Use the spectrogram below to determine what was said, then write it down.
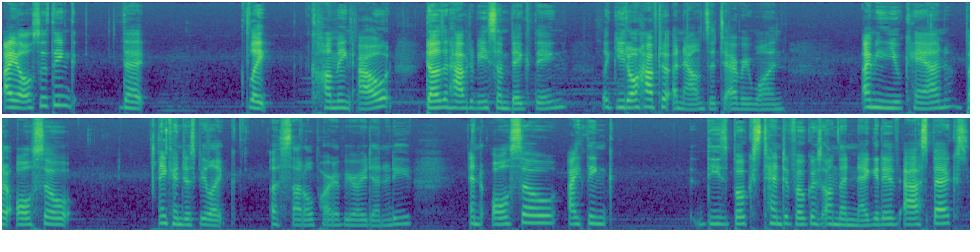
I also think that like coming out doesn't have to be some big thing. Like you don't have to announce it to everyone. I mean, you can, but also it can just be like a subtle part of your identity. And also, I think these books tend to focus on the negative aspects,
